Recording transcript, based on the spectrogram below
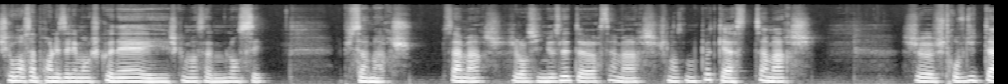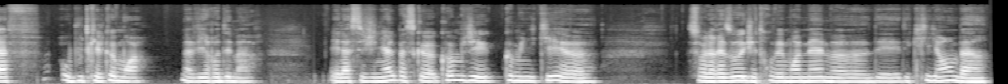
Je commence à prendre les éléments que je connais et je commence à me lancer. Et puis ça marche. Ça marche. Je lance une newsletter, ça marche. Je lance mon podcast, ça marche. Je, trouve du taf au bout de quelques mois. Ma vie redémarre. Et là, c'est génial parce que comme j'ai communiqué euh, sur les réseaux et que j'ai trouvé moi-même euh, des, clients, ben,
